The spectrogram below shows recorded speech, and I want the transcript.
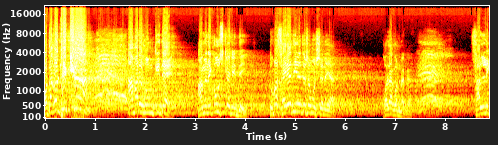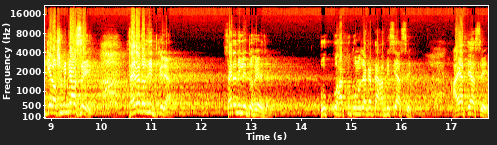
কথা কোন ঠিক কিনা? আমারে হুমকি দেয়, আমি নাকি উস্কানি দেই। তোমরা সাইরা দিয়ে সমস্যা নেই আর। কথা কন না সাল্লিকের অসুবিধা আছে। সাইরা তো জিত কইরা। সাইরা দিলে তো হয়ে যায়। হুক্কু হাক্কু কোন জায়গাতে হাদিসে আছে? আয়াতে আছে?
